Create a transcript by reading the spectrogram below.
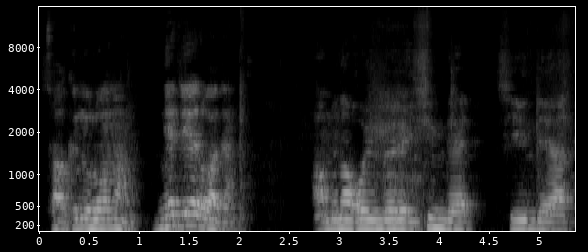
Sakın olamam. Ne diyor o adam? Amına koyun böyle işimde şeyimde ya.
